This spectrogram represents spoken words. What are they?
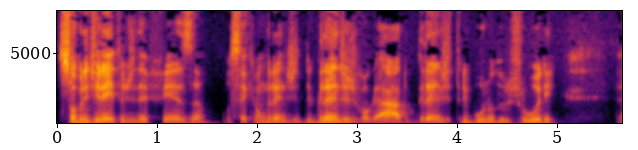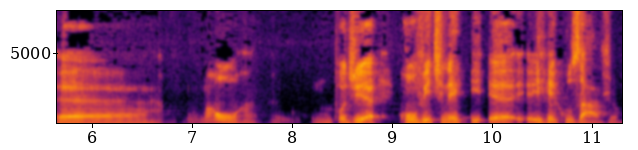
sobre direito de defesa. Você que é um grande, grande advogado, grande tribuno do júri. É uma honra. Não podia. Convite é, irrecusável.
